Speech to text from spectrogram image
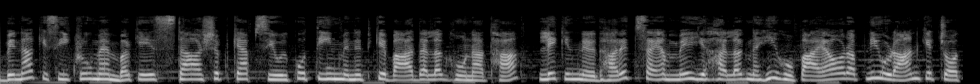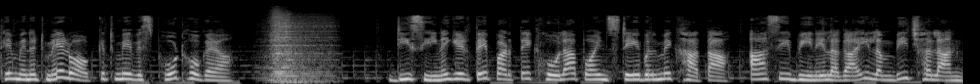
बिना किसी क्रू मेंबर के स्टारशिप कैप्सूल को तीन मिनट के बाद अलग होना था, लेकिन निर्धारित संयम में यह अलग नहीं हो पाया और अपनी उड़ान के चौथे मिनट में रॉकेट में विस्फोट हो गया। डीसी ने गिरते पड़ते खोला पॉइंट टेबल में खाता। आरसीबी ने लगाई लंबी छलांग।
